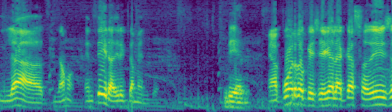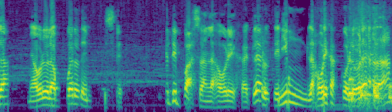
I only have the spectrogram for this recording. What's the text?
y la, digamos, entera directamente. Bien. Me acuerdo que llegué a la casa de ella, me abrió la puerta y me dice, ¿qué te pasa en las orejas? Claro, tenía un- las orejas coloradas.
